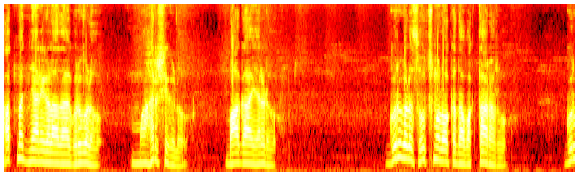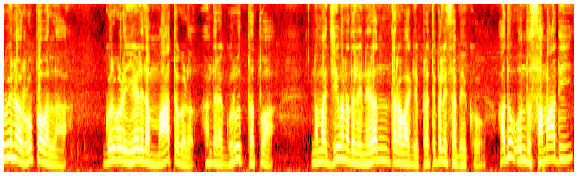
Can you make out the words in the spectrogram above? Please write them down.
ಆತ್ಮಜ್ಞಾನಿಗಳಾದ ಗುರುಗಳು, ಮಹರ್ಷಿಗಳು, ಭಾಗ ಎರಡು. ಗುರುಗಳು ಸೂಕ್ಷ್ಮಲೋಕದ ವಕ್ತಾರರು. ಗುರುವಿನ ರೂಪವಲ್ಲ, ಗುರುಗಳು ಹೇಳಿದ ಮಾತುಗಳು, ಅಂದರೆ ಗುರು ತತ್ವ ನಮ್ಮ ಜೀವನದಲ್ಲಿ ನಿರಂತರವಾಗಿ ಪ್ರತಿಫಲಿಸಬೇಕು. ಅದು ಒಂದು ಸಮಾಧಿ,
